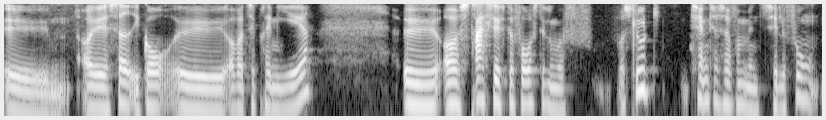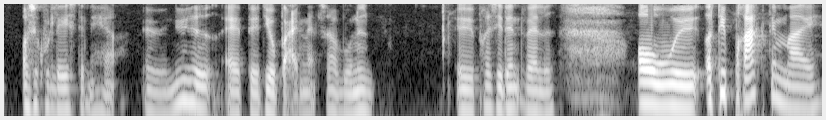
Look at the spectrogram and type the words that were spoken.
øh, og jeg sad i går øh, og var til premiere, øh, Øh, og straks efter forestillingen var, f- var slut, tændte jeg så for min telefon, og så kunne læse den her øh, nyhed, at øh, Joe Biden altså har vundet øh, præsidentvalget. Og, øh, og det bragte mig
